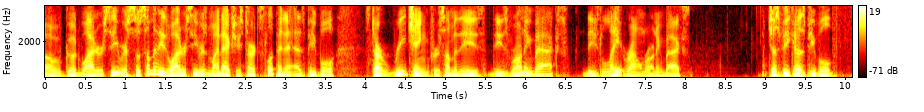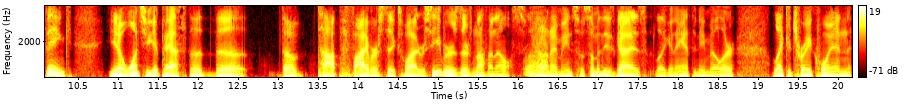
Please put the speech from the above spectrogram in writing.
of good wide receivers. So some of these wide receivers might actually start slipping as people start reaching for some of these these running backs, these late round running backs, just because people think, you know, once you get past the the the top five or six wide receivers, there's nothing else. You know Uh-huh. what I mean? So some of these guys, like an Anthony Miller, like a Trey Quinn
